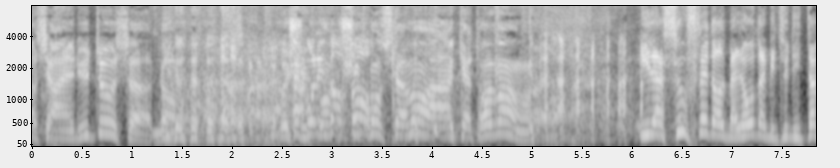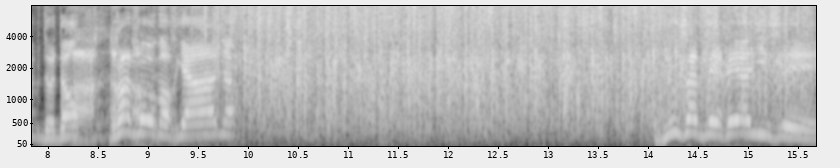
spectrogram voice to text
Oh, c'est rien du tout, ça. Attends. Moi, je suis, pour les con- je suis constamment à 1,80. moi. Il a soufflé dans le ballon, d'habitude il tape dedans. Ah. Bravo Morgane Vous avez réalisé,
